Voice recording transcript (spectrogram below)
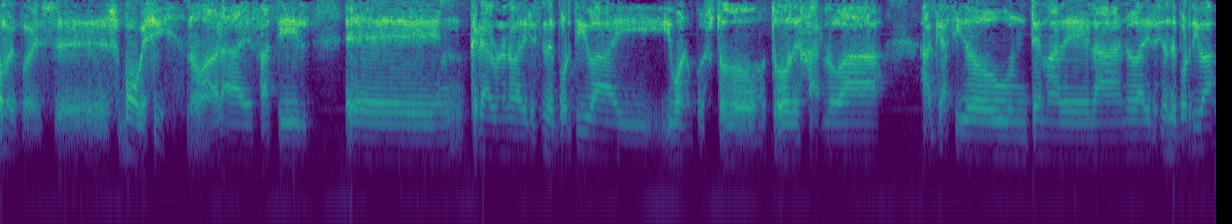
Hombre, pues eh, supongo que sí, ¿no? Ahora es fácil eh, crear una nueva dirección deportiva y, bueno, pues todo, todo dejarlo a, a que ha sido un tema de la nueva dirección deportiva,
